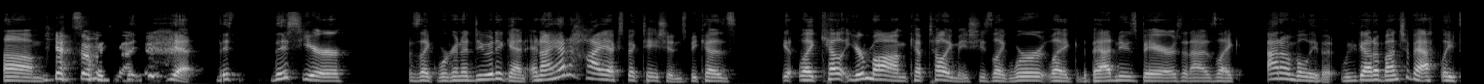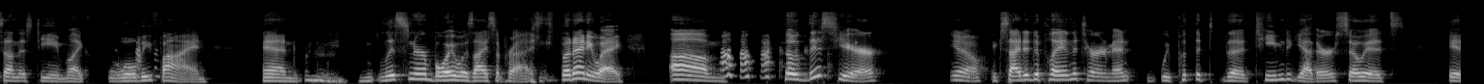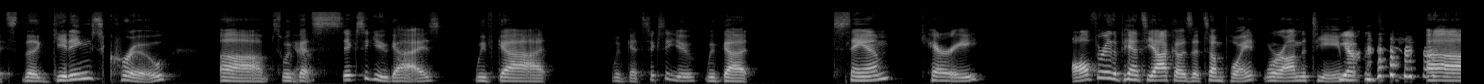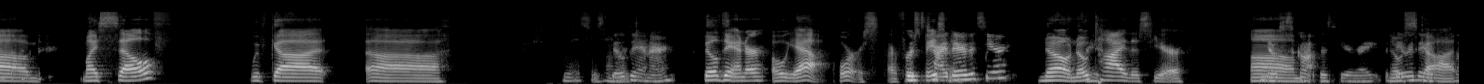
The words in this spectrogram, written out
Um yeah, so much fun. yeah. This this year was like, we're gonna do it again. And I had high expectations because like Kelly, your mom kept telling me, she's like, we're like the bad news bears. And I was like, I don't believe it. We've got a bunch of athletes on this team. Like, we'll be fine. And mm-hmm. listener, boy, was I surprised. But anyway, um, so this year, you know, excited to play in the tournament. We put the the team together. So it's it's the Gittings crew. Uh, so we've yeah. got six of you guys. We've got we've got six of you. We've got Sam, Carrie, all three of the Pancioccos at some point were on the team. Yep. um, myself, we've got uh who else is on Bill Danner. Team? Bill Danner. Oh yeah, of course. Our first base Ty there this year? No, no right. Ty this year. Um, no Scott this year, right? But no they Scott.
